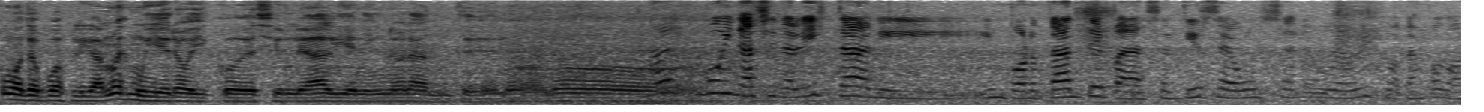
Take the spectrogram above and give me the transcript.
¿Cómo te puedo explicar? No es muy heroico decirle a alguien ignorante, no, No no... es muy nacionalista ni importante para sentirse un ser uno mismo tampoco.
